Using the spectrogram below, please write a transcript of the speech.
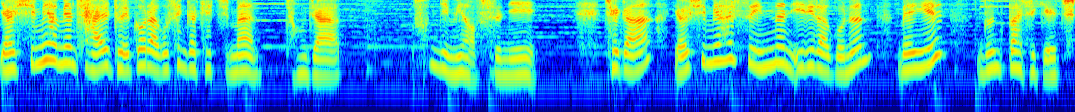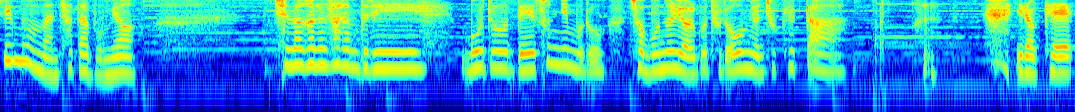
열심히 하면 잘 될 거라고 생각했지만 정작 손님이 없으니 제가 열심히 할 수 있는 일이라고는 매일 눈 빠지게 출입문만 쳐다보며 지나가는 사람들이 모두 내 손님으로 저 문을 열고 들어오면 좋겠다. 이렇게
